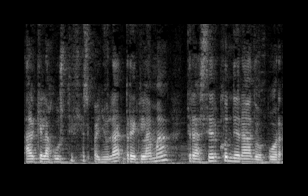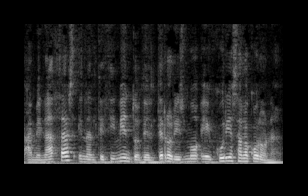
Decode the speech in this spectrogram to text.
al que la justicia española reclama tras ser condenado por amenazas, enaltecimiento del terrorismo e injurias a la corona.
